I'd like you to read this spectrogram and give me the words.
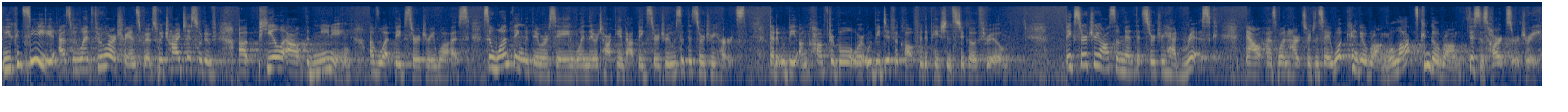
You can see as we went through our transcripts, we tried to sort of uh, peel out the meaning of what big surgery was. So one thing that they were saying when they were talking about big surgery was that the surgery hurts, that it would be uncomfortable or it would be difficult for the patients to go through. Big surgery also meant that surgery had risk. Now, as one heart surgeon say, what can go wrong? Well, lots can go wrong. This is heart surgery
